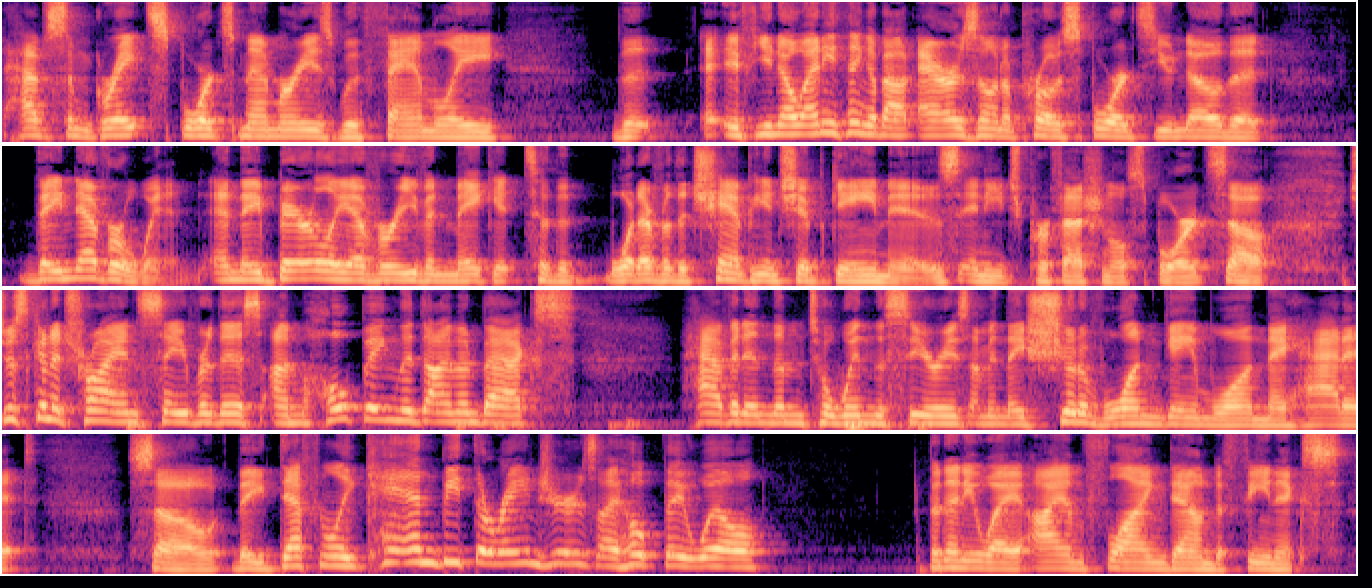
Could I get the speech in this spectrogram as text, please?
have some great sports memories with family. The if you know anything about Arizona pro sports, you know that they never win and they barely ever even make it to the whatever the championship game is in each professional sport. So, just going to try and savor this. I'm hoping the Diamondbacks have it in them to win the series. I mean, they should have won game 1. They had it. So, they definitely can beat the Rangers. I hope they will. But anyway, I am flying down to Phoenix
